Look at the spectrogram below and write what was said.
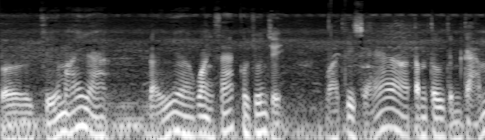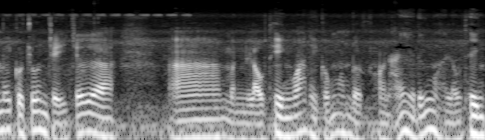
rồi chĩa máy ra để à, quan sát cô chú anh chị và chia sẻ à, tâm tư tình cảm với cô chú anh chị chứ à, mình lộ thiên quá thì cũng không được. Hồi nãy thì đứng ngoài lộ thiên.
